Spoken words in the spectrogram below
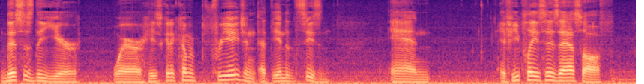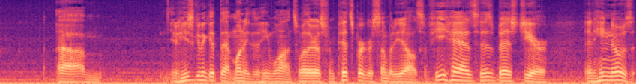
this is the year where he's going to come a free agent at the end of the season. And if he plays his ass off, um, you know, he's going to get that money that he wants, whether it's from Pittsburgh or somebody else. If he has his best year, and he knows it,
